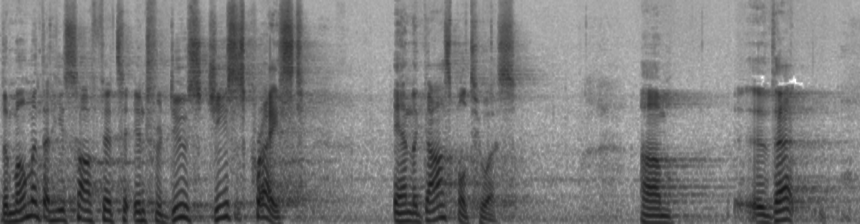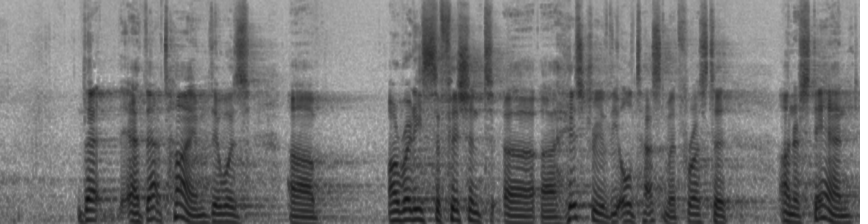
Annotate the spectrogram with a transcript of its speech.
the moment that he saw fit to introduce Jesus Christ and the gospel to us. Um, that, that at that time, there was uh, already sufficient uh, uh, history of the Old Testament for us to understand,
